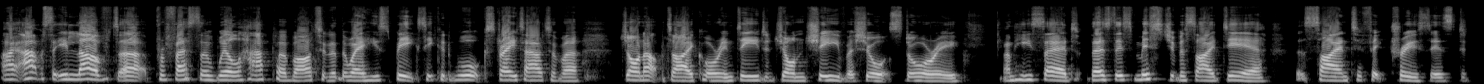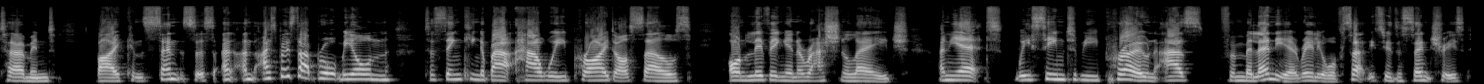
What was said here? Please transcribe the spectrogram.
I absolutely loved uh, Professor Will Happer, Martin, and the way he speaks. He could walk straight out of a John Updike or indeed a John Cheever short story. And he said there's this mischievous idea that scientific truth is determined by consensus. And, and I suppose that brought me on to thinking about how we pride ourselves on living in a rational age. And yet we seem to be prone, as for millennia, really, or certainly through the centuries,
